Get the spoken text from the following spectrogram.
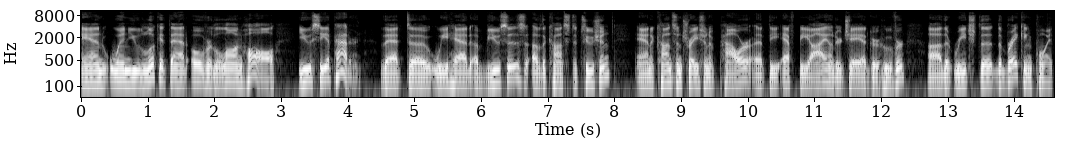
And when you look at that over the long haul, you see a pattern that uh, we had abuses of the Constitution and a concentration of power at the FBI under J. Edgar Hoover uh, that reached the, the breaking point.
